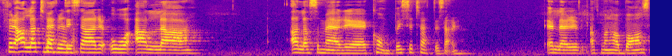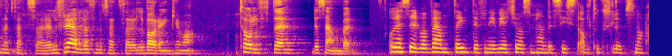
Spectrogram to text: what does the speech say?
För alla tvättisar och alla, alla som är eh, kompis till tvättisar. Eller att man har barn som är tvättisar eller föräldrar som är tvättisar eller vad det än kan vara. 12 december. Och jag säger bara vänta inte för ni vet ju vad som hände sist, allt tog slut snabbt.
